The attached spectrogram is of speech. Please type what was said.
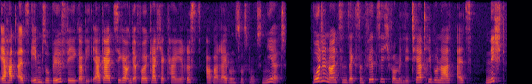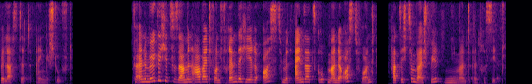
er hat als ebenso willfähiger wie ehrgeiziger und erfolgreicher Karrierist aber reibungslos funktioniert, wurde 1946 vom Militärtribunal als nicht belastet eingestuft. Für eine mögliche Zusammenarbeit von Fremde Heere Ost mit Einsatzgruppen an der Ostfront hat sich zum Beispiel niemand interessiert.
